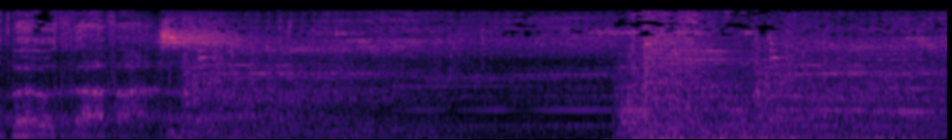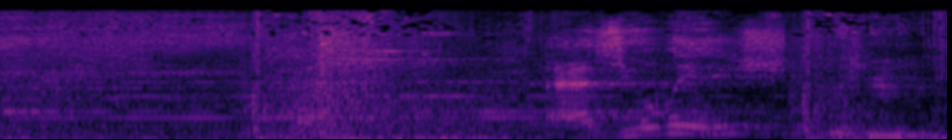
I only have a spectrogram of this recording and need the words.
for both of us. As you wish. Mm-hmm.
